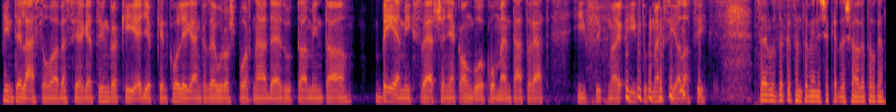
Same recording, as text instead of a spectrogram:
Pintér Lászlóval beszélgetünk, aki egyébként kollégánk az Eurosportnál, de ezúttal, mint a BMX versenyek angol kommentátorát hívtuk meg, hívtuk meg. Szia, Laci! Szervusztok, köszöntöm én is a kedves hallgatókat!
